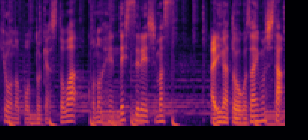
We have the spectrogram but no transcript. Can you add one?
今日のポッドキャストはこの辺で失礼します。ありがとうございました。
